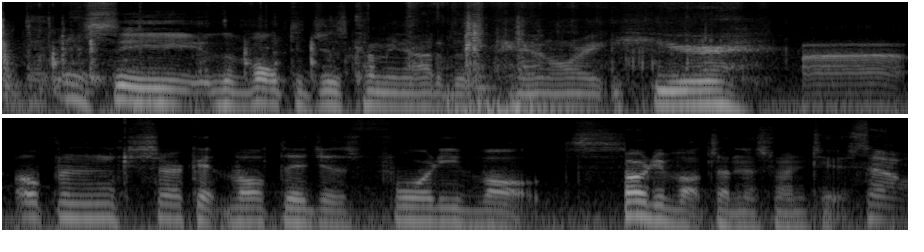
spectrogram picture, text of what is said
Let me see the voltages coming out of this panel right here. Uh, open circuit voltage is 40 volts. 40 volts on this one too. So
